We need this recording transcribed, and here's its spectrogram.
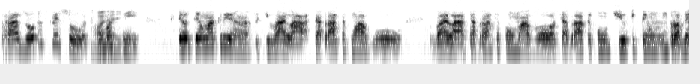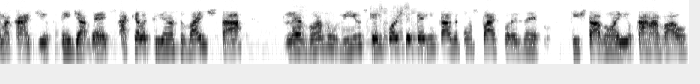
para as outras pessoas. Olha Como aí. assim? Se eu tenho uma criança que vai lá, se abraça com o avô, vai lá, se abraça com uma avó, se abraça com um tio que tem um, um problema cardíaco, tem diabetes, aquela criança vai estar levando o vírus que ele pode ter pego em casa com os pais, por exemplo, que estavam aí o carnaval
